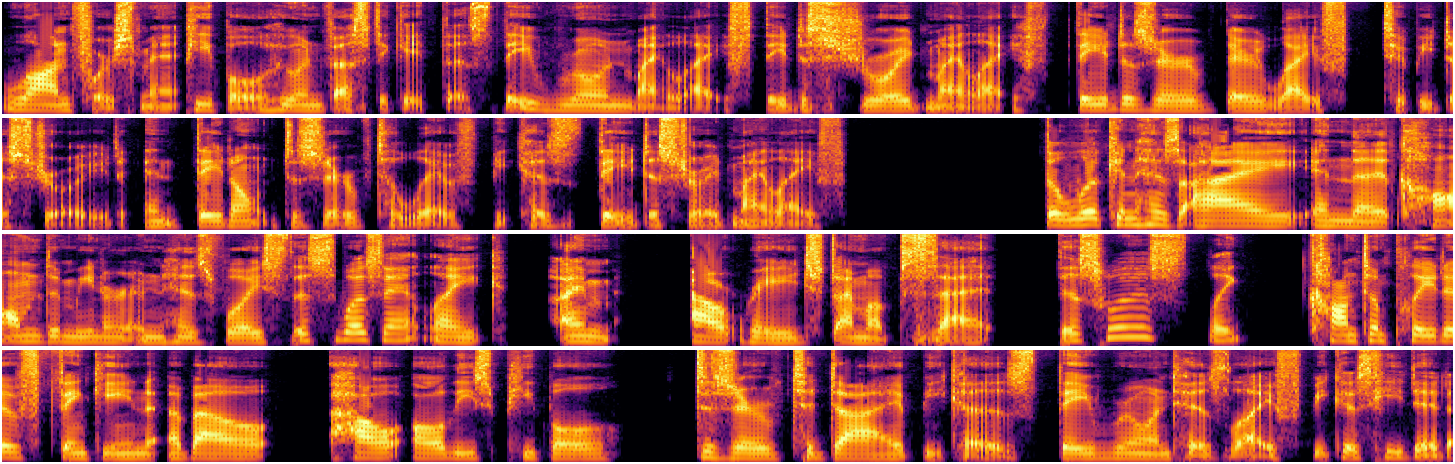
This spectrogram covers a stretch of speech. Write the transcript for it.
law enforcement people who investigate this, they ruined my life. They destroyed my life. They deserve their life to be destroyed, and they don't deserve to live because they destroyed my life. The look in his eye and the calm demeanor in his voice, this wasn't like, I'm outraged, I'm upset. This was like contemplative thinking about how all these people deserve to die because they ruined his life because he did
